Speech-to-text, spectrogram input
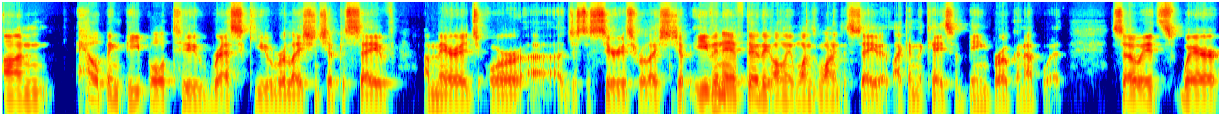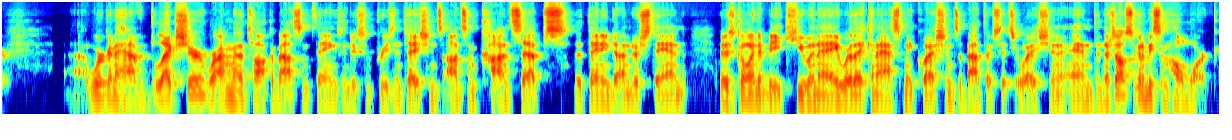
on helping people to rescue relationship to save a marriage or uh, just a serious relationship, even if they're the only ones wanting to save it, like in the case of being broken up with. So it's where uh, we're going to have lecture where I'm going to talk about some things and do some presentations on some concepts that they need to understand. There's going to be Q and A where they can ask me questions about their situation, and then there's also going to be some homework.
